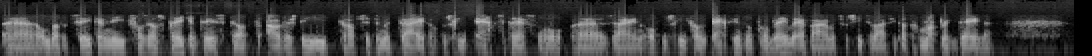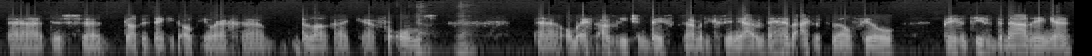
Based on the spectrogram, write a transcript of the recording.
Uh, omdat het zeker niet vanzelfsprekend is dat ouders die krap zitten met tijd, of misschien echt stressvol uh, zijn, of misschien gewoon echt heel veel problemen ervaren met zo'n situatie, dat gemakkelijk delen. Dus dat is denk ik ook heel erg belangrijk voor ons. Ja, ja. om echt outreachend bezig te zijn met die gezinnen. Ja, we hebben eigenlijk wel veel preventieve benaderingen.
